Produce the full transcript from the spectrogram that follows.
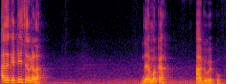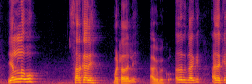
ಅದಕ್ಕೆ ಟೀಚರ್ಗಳ ನೇಮಕ ಆಗಬೇಕು. ಎಲ್ಲವೂ ಸರ್ಕಾರಿ ಮಟ್ಟದಲ್ಲಿ ಆಗಬೇಕು. ಅದರಿಂದಾಗಿ ಅದಕ್ಕೆ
